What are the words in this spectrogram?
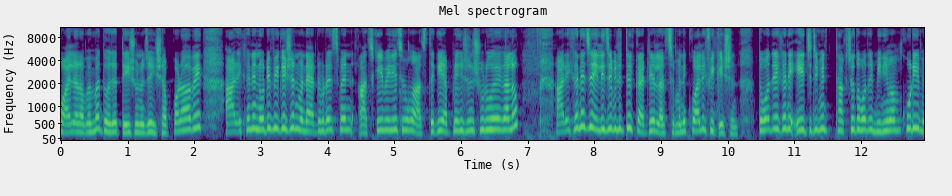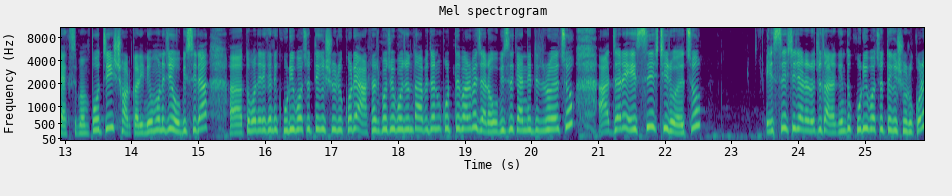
পয়লা নভেম্বর দু হাজার তেইশ অনুযায়ী হিসাব করা হবে। আর এখানে নোটিফিকেশন মানে অ্যাডভার্টাইজমেন্ট আজকেই বেরিয়েছে এবং আজ থেকেই অ্যাপ্লিকেশন শুরু হয়ে গেল। আর এখানে যে এলিজিবিলিটির ক্রাইটেরিয়া লাগছে মানে কোয়ালিফিকেশন তোমাদের এখানে এজ লিমিট থাকছে তোমাদের মিনিমাম কুড়ি ম্যাক্সিমাম পঁচিশ। সরকারি নিয়ম অনুযায়ী ওবিসিরা তোমাদের এখানে কুড়ি বছর থেকে শুরু করে আঠাশ বছর পর্যন্ত আবেদন করতে পারবে। যারা ওবিসি ক্যান্ডিডেট রয়েছে, আর যারা এসসি এসটি রয়েছে এসসি যারা রয়েছে তারা কিন্তু কুড়ি বছর থেকে শুরু করে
